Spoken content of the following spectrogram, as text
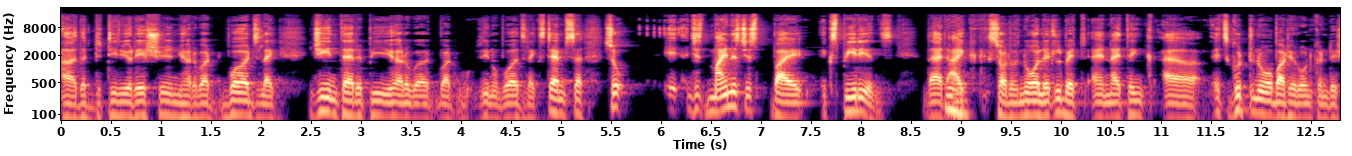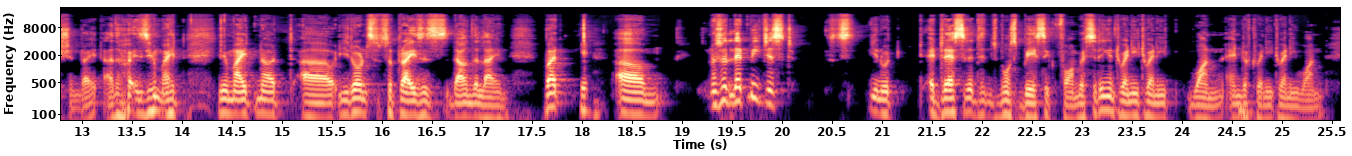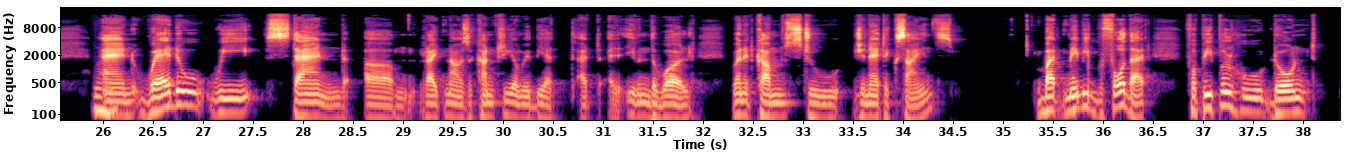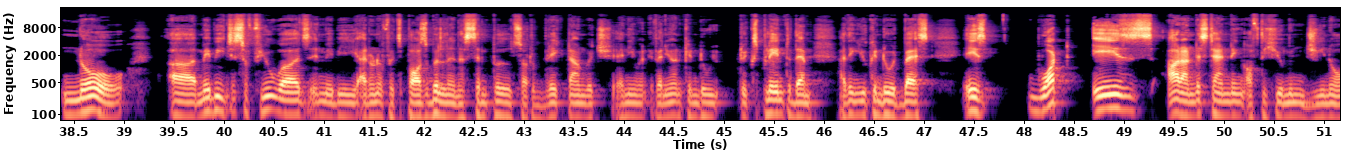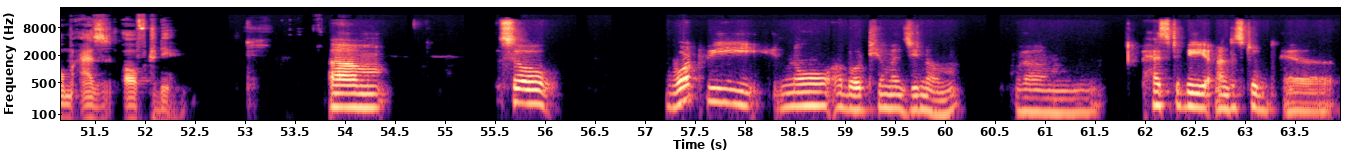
uh, the deterioration you hear about words like gene therapy you hear about, about you know words like stem cell. So it, just mine is just by experience that mm. I sort of know a little bit, and I think uh, it's good to know about your own condition, right? Otherwise, you might you might not uh, you don't surprises down the line. But yeah. um, so let me just you know address it in its most basic form. We're sitting in 2021, end of 2021. Mm. And where do we stand um, right now as a country, or maybe at, at, at even the world, when it comes to genetic science? But maybe before that, for people who don't know, uh, maybe just a few words and maybe I don't know if it's possible in a simple sort of breakdown, which anyone, if anyone can do to explain to them, I think you can do it best. Is what is our understanding of the human genome as of today? Um, so, what we know about human genome um, has to be understood uh,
